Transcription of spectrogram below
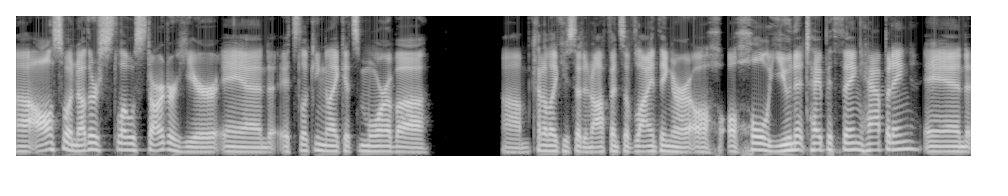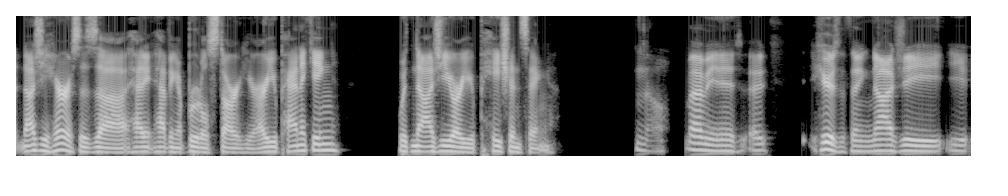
Uh, also another slow starter here, and it's looking like it's more of a um, kind of like you said, an offensive line thing or a, a, whole unit type of thing happening. And Najee Harris is uh, ha- having a brutal start here. Are you panicking with Najee or are you patienting? No, I mean it, it, here's the thing, Najee. You,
